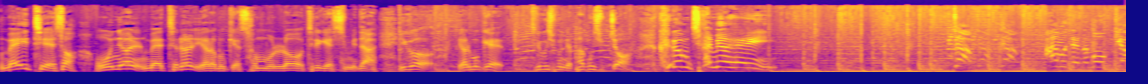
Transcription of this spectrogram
메이트에서 온열 매트를 여러분께 선물로 드리겠습니다. 이거 여러분께 드리고 싶은데 받고 싶죠? 그럼 참여해! 아무데나 못 껴!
